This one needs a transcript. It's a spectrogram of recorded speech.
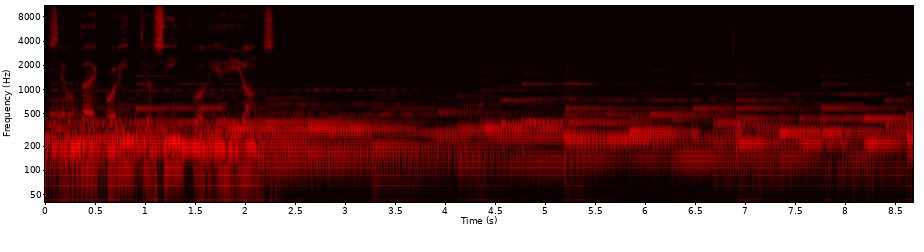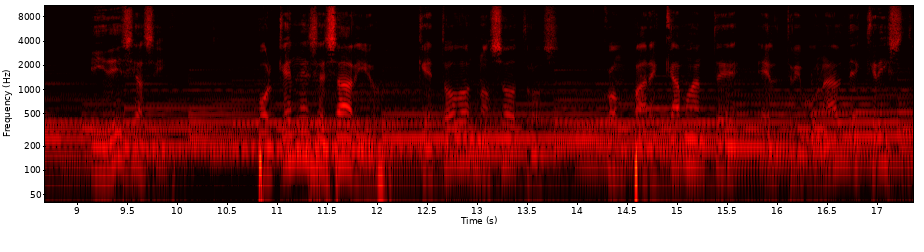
Segunda de Corintios 5, 10 y 11. Y dice así, porque es necesario que todos nosotros comparezcamos ante el tribunal de Cristo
